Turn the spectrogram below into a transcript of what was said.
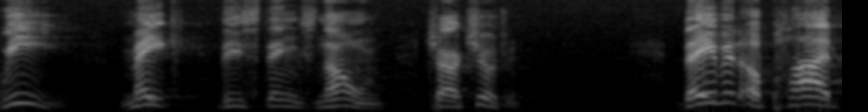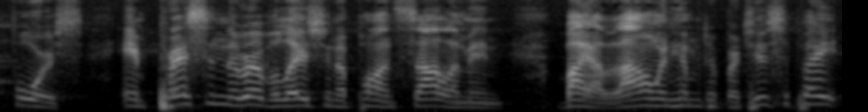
we make these things known to our children. David applied force, impressing the revelation upon Solomon by allowing him to participate,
